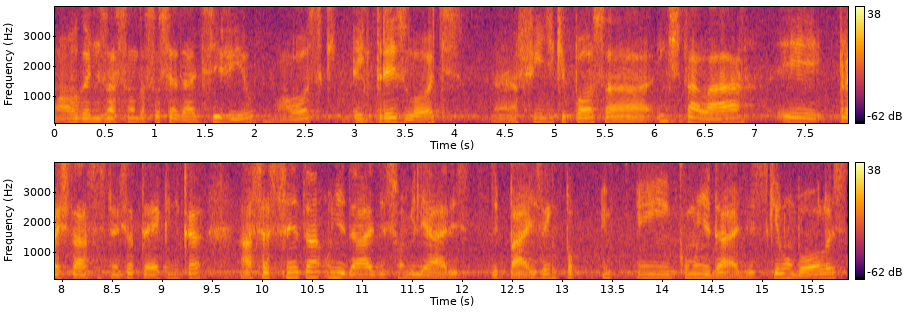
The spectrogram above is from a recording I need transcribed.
uma organização da sociedade civil, uma OSC, em três lotes, né, a fim de que possa instalar e prestar assistência técnica a 60 unidades familiares de pais em, em, em comunidades quilombolas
